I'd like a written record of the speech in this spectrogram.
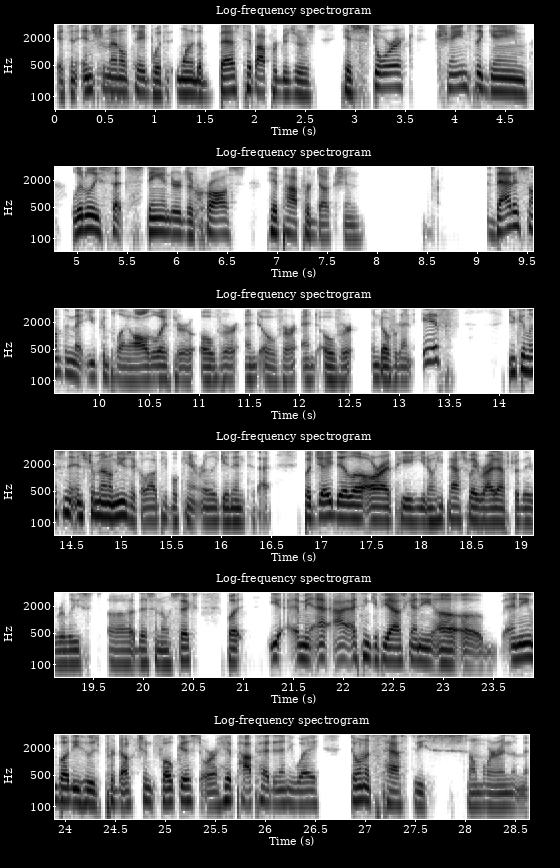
It's an instrumental tape with one of the best hip hop producers, historic, changed the game, literally set standards across hip hop production. That is something that you can play all the way through over and over and over and over again. If you can listen to instrumental music, a lot of people can't really get into that. But Jay Dilla, RIP, you know, he passed away right after they released uh, this in 06. But yeah, I mean, I, I, think if you ask any uh, uh anybody who's production focused or a hip hop head in any way, Donuts has to be somewhere in the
